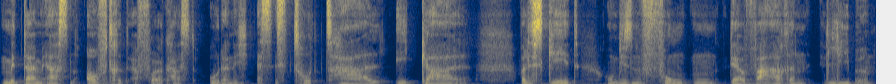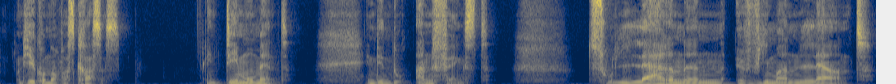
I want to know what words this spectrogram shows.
mit deinem ersten Auftritt Erfolg hast oder nicht. Es ist total egal, weil es geht um diesen Funken der wahren Liebe. Und hier kommt noch was Krasses. In dem Moment, in dem du anfängst zu lernen, wie man lernt,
